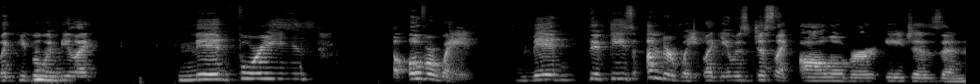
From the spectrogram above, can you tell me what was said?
like people mm-hmm. would be like, mid 40s overweight, mid 50s underweight. Like it was just like all over ages and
